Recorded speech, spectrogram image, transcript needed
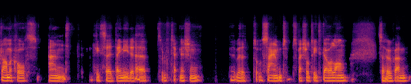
drama course, and they said they needed a sort of technician with a sort of sound specialty to go along. So um,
